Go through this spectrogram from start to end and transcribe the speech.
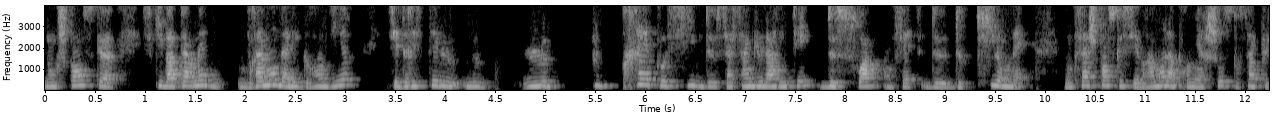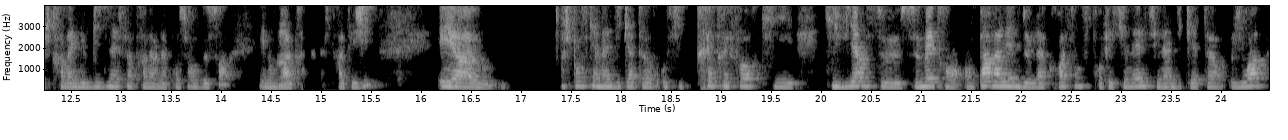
Donc je pense que ce qui va permettre vraiment d'aller grandir, c'est de rester le, le, le plus près possible de sa singularité, de soi, en fait, de, de qui l'on est. Donc ça, je pense que c'est vraiment la première chose. pour ça que je travaille le business à travers la conscience de soi et non pas à travers la stratégie. Et euh, je pense qu'il y a un indicateur aussi très très fort qui, qui vient se, se mettre en, parallèle de la croissance professionnelle, c'est l'indicateur joie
